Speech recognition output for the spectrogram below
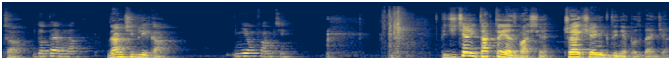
Co? Do pełna. Dam ci blika. Nie ufam ci. Widzicie? I tak to jest właśnie. Człowiek się nigdy nie pozbędzie.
